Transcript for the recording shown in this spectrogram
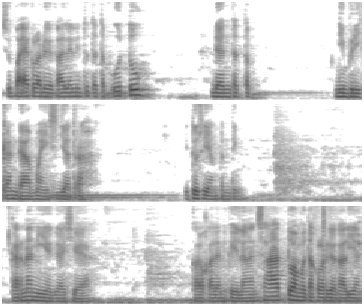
supaya keluarga kalian itu tetap utuh dan tetap diberikan damai sejahtera. Itu sih yang penting. Karena nih ya guys ya kalau kalian kehilangan satu anggota keluarga kalian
